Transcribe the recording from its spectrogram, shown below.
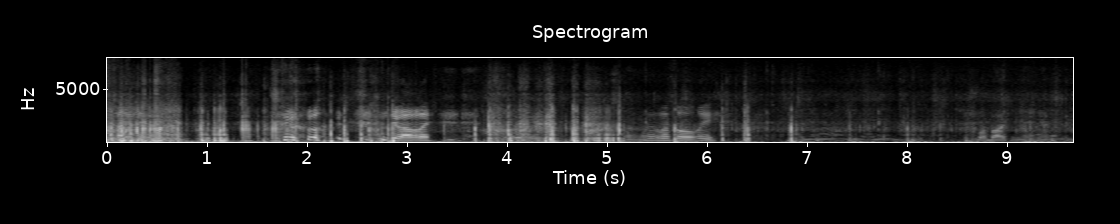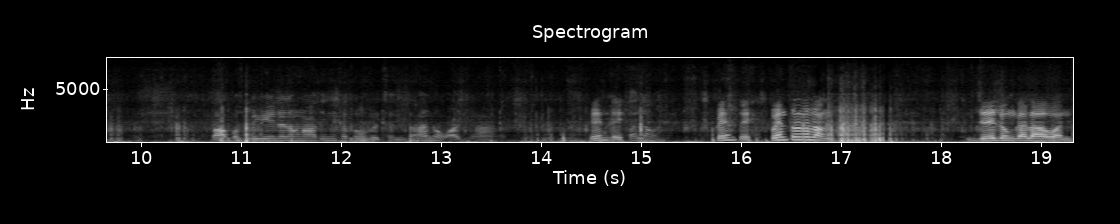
Malayo-layo yun. Di ba pre? Mas okay. Baba din yan. Tapos bigyan na lang natin sa tubig. Sandaan o kahit nga. 20. Ka lang. 20. Kwento na lang. Jelong galawan.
